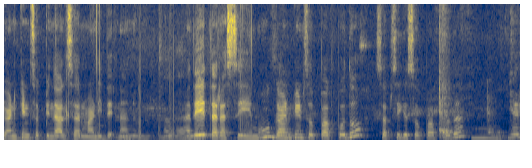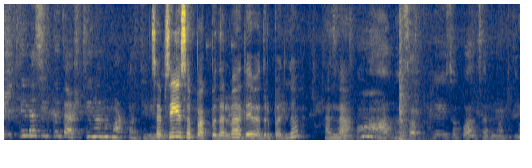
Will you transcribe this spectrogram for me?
ಗಂಟಿನ ಸೊಪ್ಪಿನ ಹಾಲು ಸಾರು ಮಾಡಿದ್ದೆ ನಾನು. ಅದೇ ಥರ ಸೇಮು. ಗಂಟಿನ ಸೊಪ್ಪು ಹಾಕ್ಬೋದು ಸಬ್ಸಿಗೆ ಸೊಪ್ಪು ಹಾಕ್ಬೋದಾ? ಎಷ್ಟು ದಿನ ಸಿಕ್ಕುತ್ತೆ ಅಷ್ಟು ದಿನ ಮಾಡ್ಕೊಂತೀವಿ ಸಬ್ಸಿಗೆ ಸೊಪ್ಪು ಹಾಕ್ಬೋದಲ್ವಾ? ಅದೇ ಅದ್ರ ಬದಲು? ಅಲ್ಲ. ಅದು ಸೊಪ್ಪಿ ಹಾಲು ಸಾರು ಮಾಡ್ತೀವಿ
